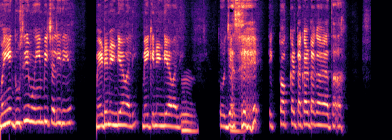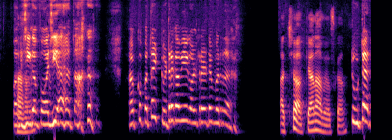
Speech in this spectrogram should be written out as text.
वहीं एक दूसरी मुहिम भी चली रही है। मेड इन इंडिया वाली मेक इन इंडिया वाली। हम्म। तो जैसे टिकटॉक का टका टका आया था पबजी हाँ, हाँ। का फौजी आया था। आपको पता है ट्विटर का भी एक ऑल्टरनेटिव बन रहा है। अच्छा क्या नाम है उसका? ट्विटर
